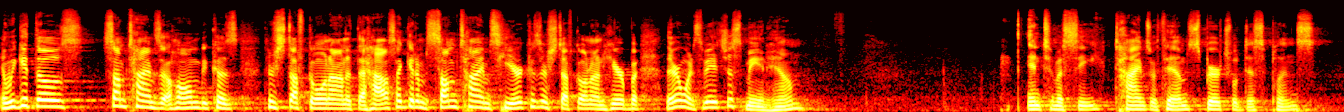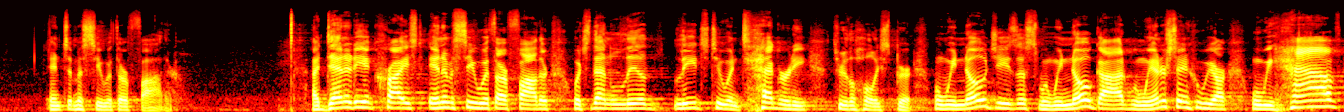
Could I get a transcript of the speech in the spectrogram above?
And we get those sometimes at home because there's stuff going on at the house. I get them sometimes here because there's stuff going on here, but there when it's me, it's just me and him. Intimacy, times with him, spiritual disciplines, intimacy with our Father. Identity in Christ, intimacy with our Father, which then leads to integrity through the Holy Spirit. When we know Jesus, when we know God, when we understand who we are, when we have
